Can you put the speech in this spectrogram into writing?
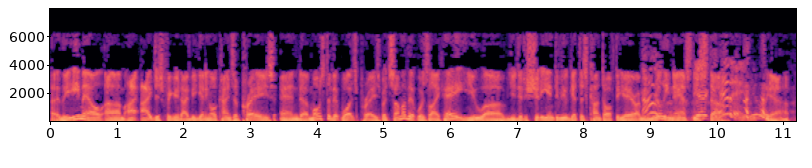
the email, um, I, I just figured I'd be getting all kinds of praise, and uh, most of it was praise, but some of it was like, "Hey, you uh, you did a shitty interview. Get this cunt off the air." I mean, really nasty You're stuff. kidding. Yeah.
